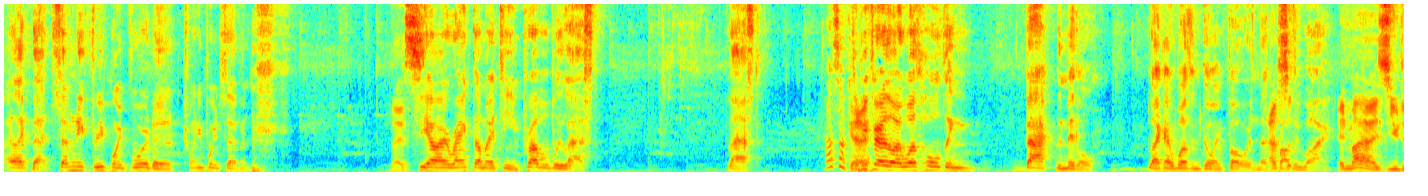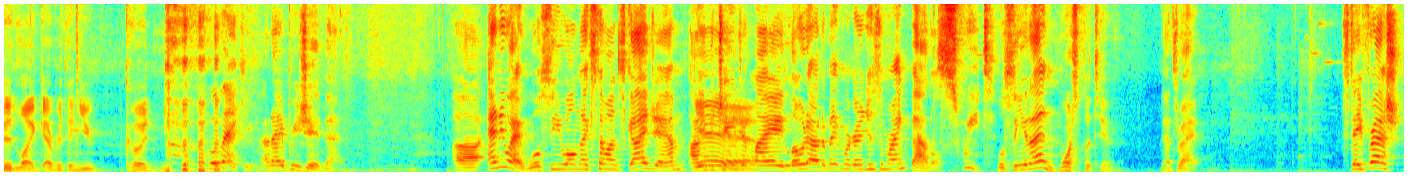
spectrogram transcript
I like that. Seventy-three point four to twenty point seven. Nice. See how I ranked on my team? Probably last. Last. that's okay. To be fair though, I was holding back the middle, like I wasn't going forward, and that's Abso- probably why. In my eyes, you did like everything you could. well, thank you, and I appreciate that. Uh, anyway, we'll see you all next time on Skyjam. I'm gonna change up my loadout a bit. and We're gonna do some rank battles. Sweet. We'll see you then. More Splatoon. That's right. Stay fresh.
